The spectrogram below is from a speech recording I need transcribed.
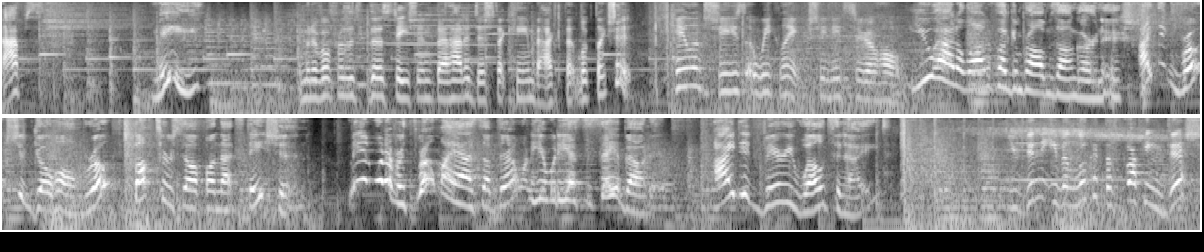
Apps. Me? I'm gonna vote for the, the station that had a dish that came back that looked like shit. Kaylin, she's a weak link. She needs to go home. You had a lot of fucking problems on Garnish. I think Rose should go home. Rose fucked herself on that station. Man, whatever, throw my ass up there. I want to hear what he has to say about it. I did very well tonight. Didn't even look at the fucking dish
